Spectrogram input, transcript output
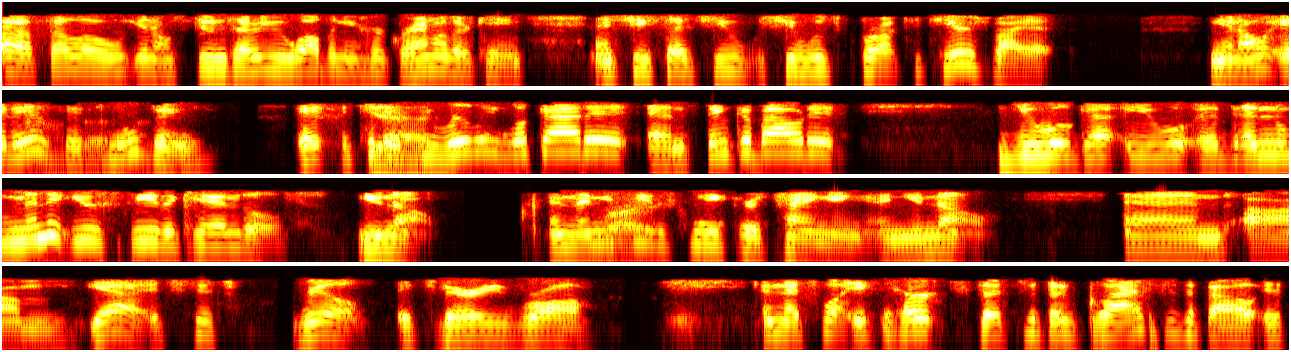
uh, fellow you know students at U Albany, her grandmother came and she said she she was brought to tears by it. You know, it is. Oh, It's moving. It, it, Yeah. If you really look at it and think about it, you will get you. Will, and the minute you see the candles, you know, and then you see the sneakers hanging, and you know, and um yeah, it's just real. It's very raw, and that's why it hurts. That's what the glass is about. It,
